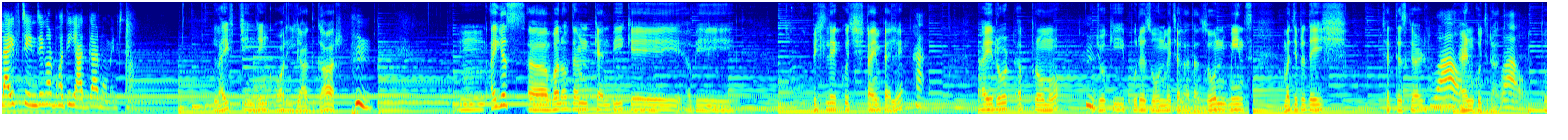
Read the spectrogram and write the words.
लाइफ चेंजिंग और बहुत ही यादगार मोमेंट था। लाइफ चेंजिंग और यादगार। हम्म, I guess one of them can be के अभी पिछले कुछ टाइम पहले हाँ। I wrote a promo. जो कि पूरे जोन में चला था। Zone means Madhya Pradesh Chhattisgarh and Gujarat. तो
